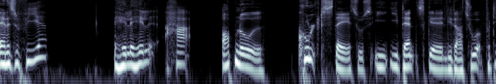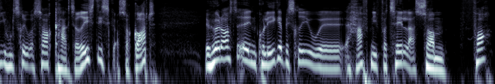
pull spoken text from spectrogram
Anna Sofia Helle Helle har opnået kultstatus i, i dansk øh, litteratur, fordi hun skriver så karakteristisk og så godt. Jeg hørte også øh, en kollega beskrive øh, Hafni fortæller som for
